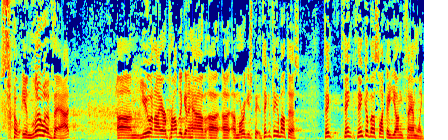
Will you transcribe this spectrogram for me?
so in lieu of that, um, you and I are probably going to have a, a, a mortgage payment. Think, think about this. Think, think, think of us like a young family.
